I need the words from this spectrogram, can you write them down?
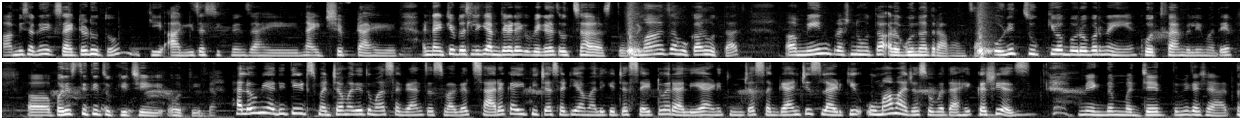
आम्ही सगळे एक्सायटेड होतो की आगीचा सिक्वेन्स आहे नाईट शिफ्ट आहे. आणि नाईट शिफ्ट असली की आमच्याकडे एक वेगळाच उत्साह असतो. उमाचा होकार होताच मेन प्रश्न होता रघुनाथ रावांचा. कोणीच चूक किंवा बरोबर नाही आहे खोत फॅमिलीमध्ये परिस्थिती चुकीची होती. हॅलो मी अदिती इट्स मज्जामध्ये तुम्हा सगळ्यांचं स्वागत. सारं काही तिच्यासाठी या मालिकेच्या सेटवर आली आहे आणि तुमच्या सगळ्यांचीच लाडकी उमा माझ्यासोबत आहे. कशी आहेस? मी एकदम मज्जेत. तुम्ही कशा आहात?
